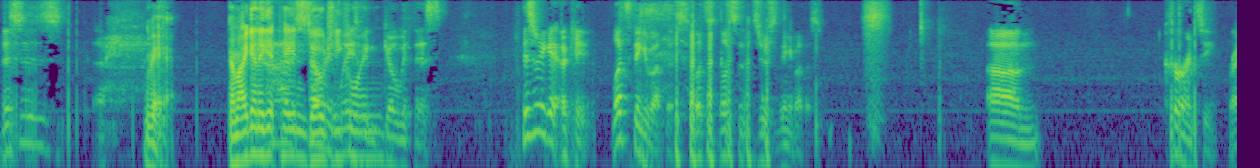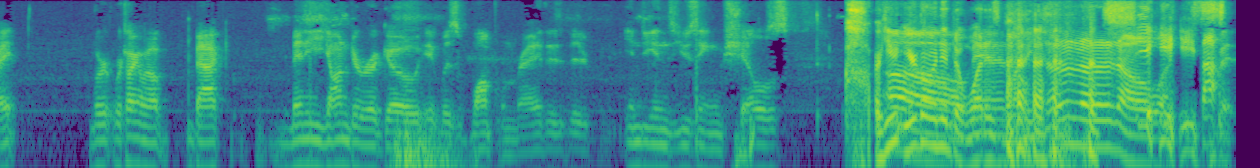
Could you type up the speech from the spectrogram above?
this is. okay. Am I going to get paid in so many ways we can Go with this. This is we get. Okay, let's think about this. Let's let's seriously think about this. Um, currency, right? We're we're talking about back many yonder ago. It was wampum, right? The, the Indians using shells. Are you? you're going into Oh, what is money? No, no, no, no, no, no. Jeez. Stop it.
